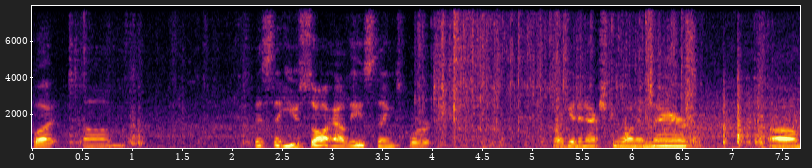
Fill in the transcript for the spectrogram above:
But um, this thing, you saw how these things work. So I get an extra one in there. Um,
